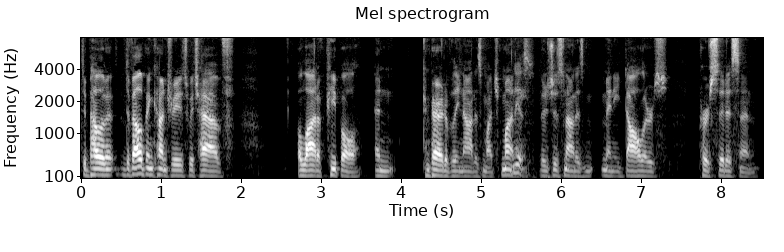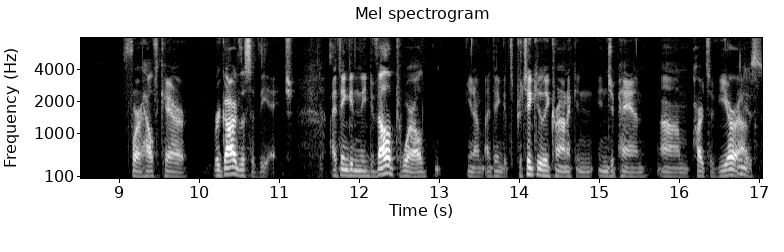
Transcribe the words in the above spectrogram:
Develop, developing countries, which have a lot of people and comparatively not as much money, yes. there's just not as many dollars per citizen for healthcare, regardless of the age. I think in the developed world, you know, I think it's particularly chronic in, in Japan, um, parts of Europe, yes.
